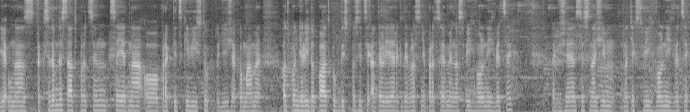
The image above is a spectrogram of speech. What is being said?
je u nás tak 70% se jedná o praktický výstup, tudíž jako máme od pondělí do pátku k dispozici ateliér, kde vlastně pracujeme na svých volných věcech takže se snažím na těch svých volných věcech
